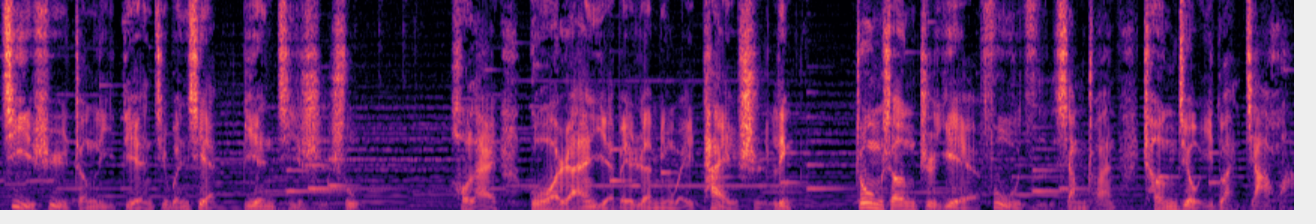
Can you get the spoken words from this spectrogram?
继续整理典籍文献，编辑史书。后来果然也被任命为太史令，终生志业父子相传，成就一段佳话。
